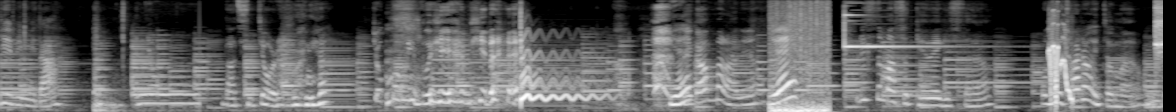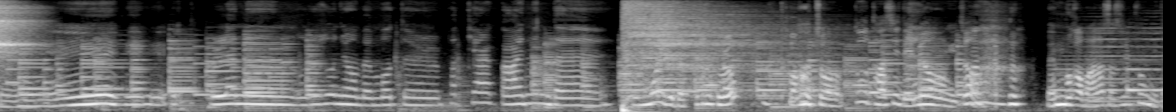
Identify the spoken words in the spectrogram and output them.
김보남입니다. 안녕. 나 진짜 오랜만이야. 쪼꼬미 VM이래. 예? 내가 한 말 아니야? 예? 크리스마스 계획 있어요? 오늘 촬영 있잖아요. 네. 원래는 우주소녀 멤버들 파티할까 했는데 못 모이게 됐더라고요. 맞아. 또 다시 4명이죠? 멤버가 많아서 슬픕니다.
